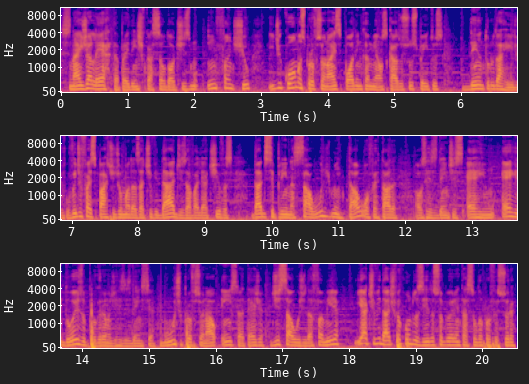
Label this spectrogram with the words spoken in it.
sinais de alerta para a identificação do autismo infantil e de como os profissionais podem encaminhar os casos suspeitos dentro da rede. O vídeo faz parte de uma das atividades avaliativas da disciplina Saúde Mental, ofertada aos residentes R1 R2 do Programa de Residência Multiprofissional em Estratégia de Saúde da Família, e a atividade foi conduzida sob orientação da professora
